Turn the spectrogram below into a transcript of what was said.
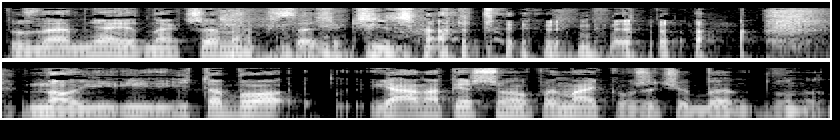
To uznałem, nie, jednak trzeba napisać jakieś żarty. No i, i, i to było, ja na pierwszym open micu w życiu byłem dwu-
